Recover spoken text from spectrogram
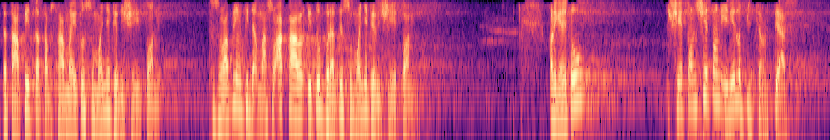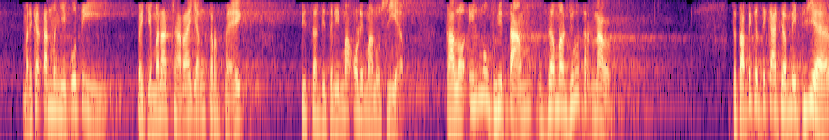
tetapi tetap sama itu semuanya dari syaitan. Sesuatu yang tidak masuk akal itu berarti semuanya dari syaitan. Oleh karena itu, syaitan-syaitan ini lebih cerdas. Mereka akan mengikuti bagaimana cara yang terbaik bisa diterima oleh manusia. Kalau ilmu hitam zaman dulu terkenal. Tetapi ketika ada media,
